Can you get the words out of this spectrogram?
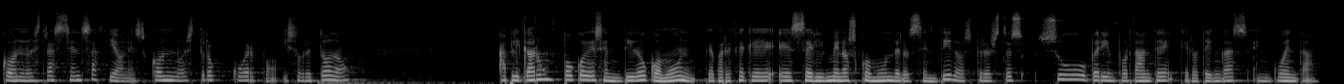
con nuestras sensaciones, con nuestro cuerpo y sobre todo aplicar un poco de sentido común, que parece que es el menos común de los sentidos, pero esto es súper importante que lo tengas en cuenta.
